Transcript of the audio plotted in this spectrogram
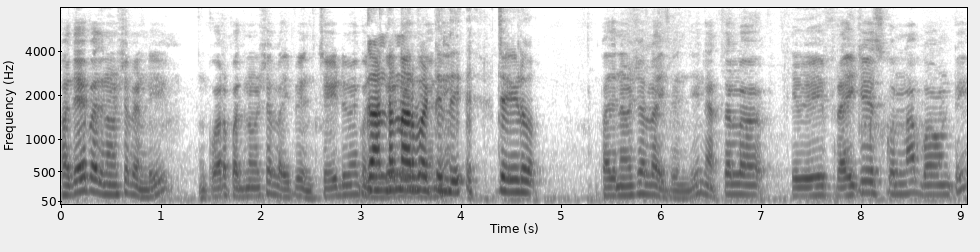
పదే పది నిమిషాలు అండి కూర పది నిమిషాలు అయిపోయింది. చేయడమే కొంచెం గంటన్నర పట్టింది చేయడం. పది నిమిషాల్లో అయిపోయింది. నెత్తల్లో ఇవి ఫ్రై చేసుకున్నా బాగుంటాయి.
